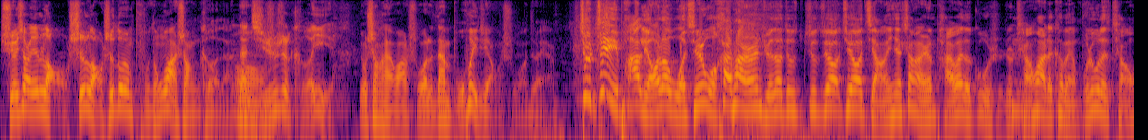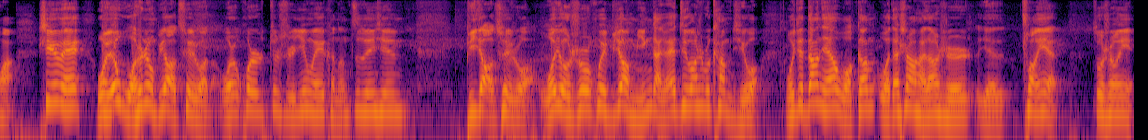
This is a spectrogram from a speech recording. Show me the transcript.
学校里老师老师都用普通话上课的，但其实是可以用上海话说了，但不会这样说，对。就这一趴聊了，我其实我害怕让人觉得就就就要就要讲一些上海人排外的故事，就是强化这刻板印象，不是为了强化，是因为我觉得我是那种比较脆弱的，我或者就是因为可能自尊心比较脆弱，我有时候会比较敏感，觉哎对方是不是看不起我？我记得当年我刚我在上海当时也创业做生意，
